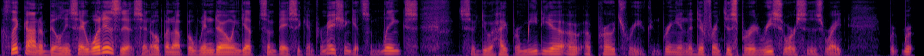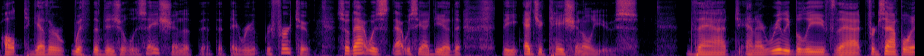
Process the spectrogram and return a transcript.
click on a building, say, what is this? And open up a window and get some basic information, get some links so do a hypermedia approach where you can bring in the different disparate resources right all together with the visualization that, that, that they re- refer to. So that was that was the idea that the educational use that and I really believe that for example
